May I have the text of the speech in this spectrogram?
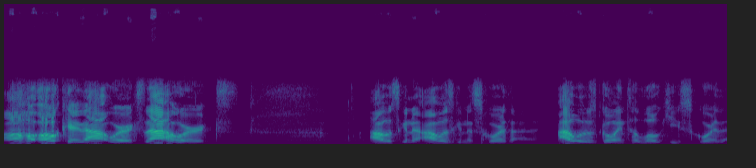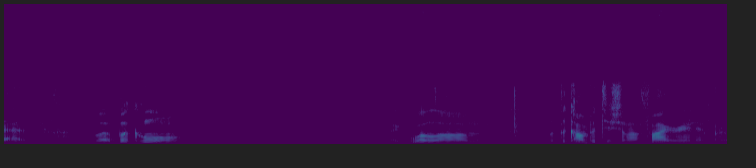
Oh, okay, that works. That works. I was gonna, I was gonna score that. I was going to Loki score that, but but cool. Like, well, um, put the competition on fire, in it, bro.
